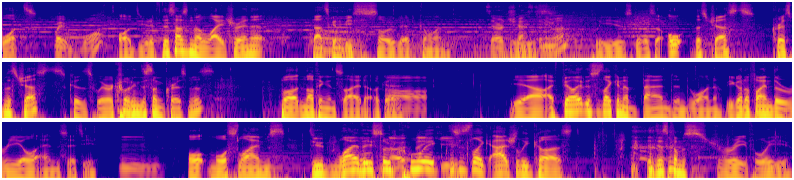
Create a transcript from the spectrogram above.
What? Wait, what? Oh, dude, if this has an elytra in it, that's gonna be so good. Come on, Is there a chest anywhere? please give us a. Oh, there's chests, Christmas chests, because we're recording this on Christmas, but nothing inside. Okay. Oh. Yeah, I feel like this is like an abandoned one. We gotta find the real end city. Mm. Oh, more slimes. Dude, why are they Oh, so no, quick? This is like actually cursed. It just comes straight for you.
